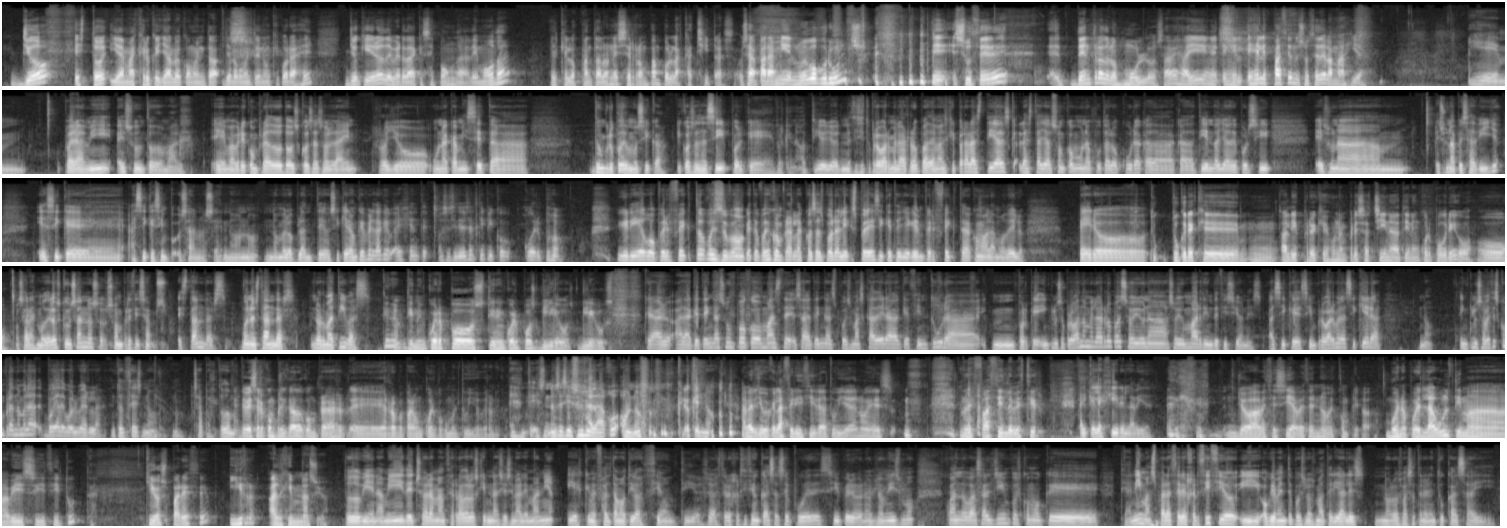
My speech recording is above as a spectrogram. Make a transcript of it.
yo estoy, y además creo que ya lo he comentado, ya lo comenté en un Qué Coraje, yo quiero de verdad que se ponga de moda el que los pantalones se rompan por las cachitas. O sea, para mí el nuevo grunge eh, sucede eh, dentro de los muslos, ¿sabes? Ahí en el- en el- es el espacio donde sucede la magia. Em, para mí es un todo mal. Eh, me habré comprado dos cosas online, rollo una camiseta de un grupo de música y cosas así, porque, porque no, tío, yo necesito probarme la ropa. Además que para las tías las tallas son como una puta locura, cada, cada tienda ya de por sí es una, mm, es una pesadilla. Y así que, así que, sin, o sea, no sé, no, no, no me lo planteo siquiera. Aunque es verdad que hay gente, o sea, si tienes el típico cuerpo griego perfecto, pues supongo que te puedes comprar las cosas por AliExpress y que te lleguen perfecta como a la modelo. Pero, ¿Tú, tú crees que mm, AliExpress, que es una empresa china, tiene un cuerpo griego? O... o sea, las modelos que usan no son, son precisamente estándares. Bueno, estándares, normativas. Tienen, tienen cuerpos, tienen cuerpos griegos, griegos. Claro, a la que tengas un poco más de, o sea, tengas pues más cadera que cintura, mm, porque incluso probándome la ropa soy una soy un mar de indecisiones, así que sin probármela siquiera, no. Incluso a veces comprándomela voy a devolverla, entonces no, no, chapa, todo mal. Debe ser complicado comprar eh, ropa para un cuerpo como el tuyo, Verónica. Entonces, No sé si es un halago o no, creo que no. A ver, yo creo que la felicidad tuya no es, no es fácil de vestir. Hay que elegir en la vida. Yo a veces sí, a veces no, es complicado. Bueno, pues la última vicisitud. ¿Qué os parece ir al gimnasio? Todo bien, a mí de hecho ahora me han cerrado los gimnasios en Alemania y es que me falta motivación, tío. O sea, hacer ejercicio en casa se puede, sí, pero no es lo mismo. Cuando vas al gym, pues como que te animas para hacer ejercicio y obviamente pues los materiales no los vas a tener en tu casa y...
